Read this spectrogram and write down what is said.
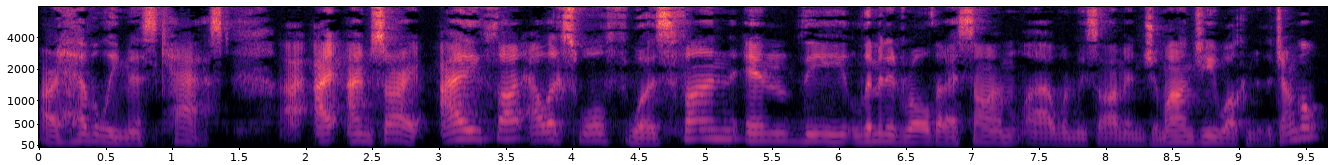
are heavily miscast. I, I, am sorry. I thought Alex Wolff was fun in the limited role that I saw him uh, when we saw him in Jumanji, Welcome to the Jungle.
